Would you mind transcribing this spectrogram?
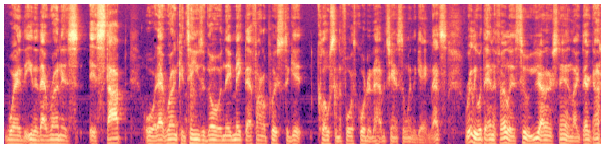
where the, either that run is is stopped or that run continues to go, and they make that final push to get close in the fourth quarter to have a chance to win the game. That's really what the NFL is too. You gotta understand, like they're gonna,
